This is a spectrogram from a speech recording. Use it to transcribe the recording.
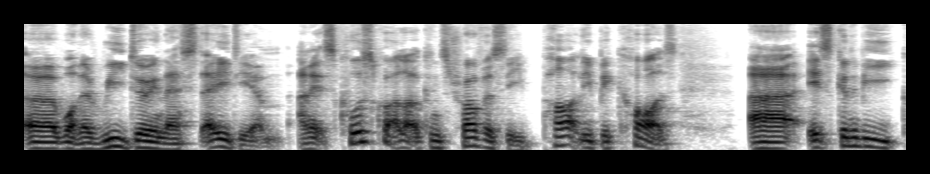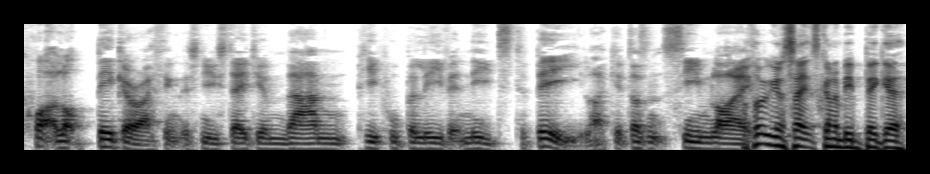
uh, well, they're redoing their stadium, and it's caused quite a lot of controversy, partly because uh, it's going to be quite a lot bigger, I think, this new stadium than people believe it needs to be. Like, it doesn't seem like. I thought you were going to say it's going to be bigger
